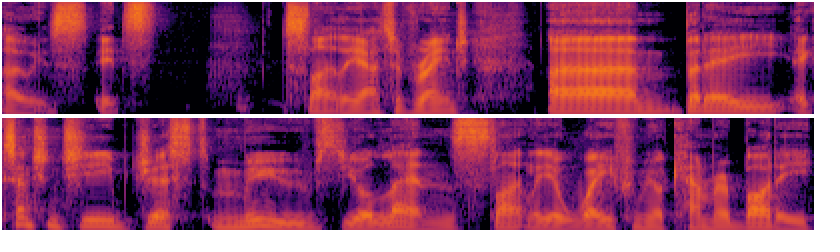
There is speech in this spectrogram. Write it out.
Oh, it's it's slightly out of range. Um, but a extension tube just moves your lens slightly away from your camera body,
